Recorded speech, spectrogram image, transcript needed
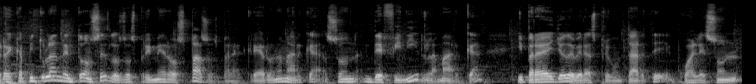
Recapitulando entonces, los dos primeros pasos para crear una marca son definir la marca y para ello deberás preguntarte cuáles son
